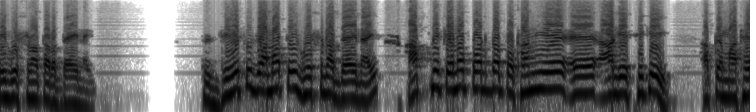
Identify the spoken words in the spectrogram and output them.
এই ঘোষণা তারা দেয় নাই। যেহেতু জামাত এই ঘোষণা দেয় নাই, আপনি কেন পর্দা প্রথা নিয়ে আগে থেকেই আপনি মাঠে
